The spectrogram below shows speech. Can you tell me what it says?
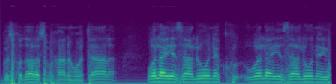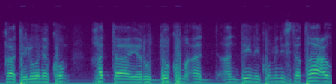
gospodara subhanahu wa ta'ala ولا يزالون ولا يزالون يقاتلونكم حتى يردوكم عن دينكم ان استطاعوا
